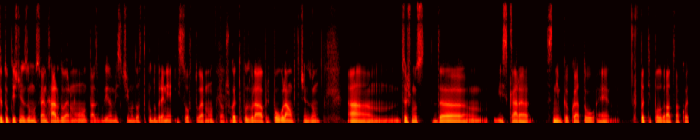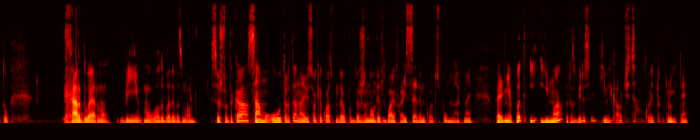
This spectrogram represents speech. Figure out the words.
Като оптичния зум, освен хардуерно, тази година мисля, че има доста подобрение и софтуерно, Точно. което позволява при по-голям оптичен зум а, всъщност да изкара снимка, която е в пъти по-добра от това, което хардуерно би могло да бъде възможно. Също така, само ултрата, най-високия клас модел, поддържа новият Wi-Fi 7, който споменахме предния път и има, разбира се, химикалчица, което другите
